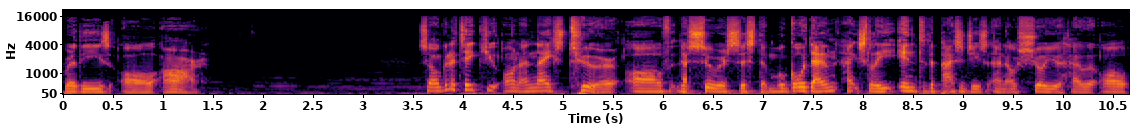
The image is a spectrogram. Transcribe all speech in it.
where these all are. So I'm going to take you on a nice tour of the sewer system. We'll go down actually into the passages and I'll show you how it all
